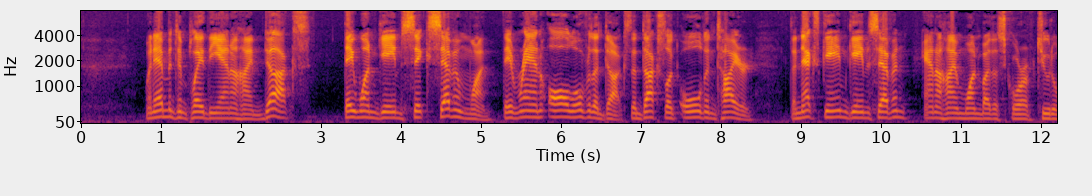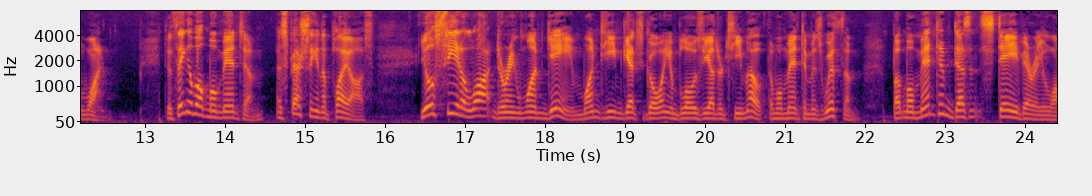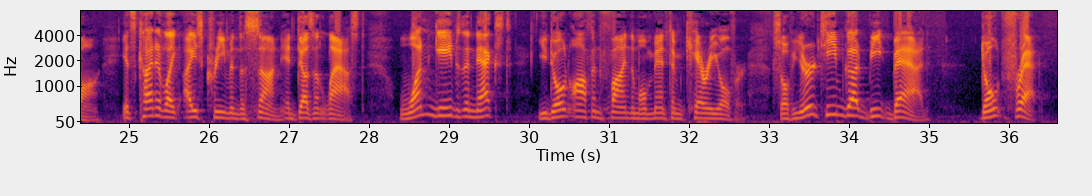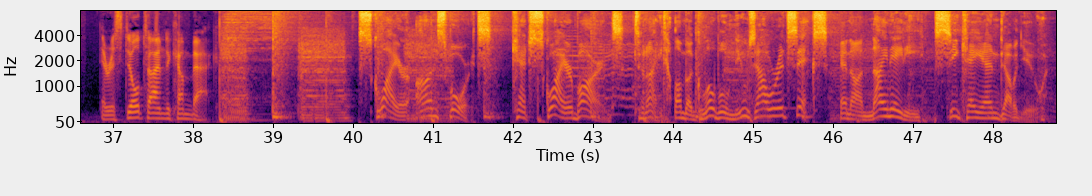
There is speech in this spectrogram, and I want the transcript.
When Edmonton played the Anaheim Ducks, they won game 6 7 1. They ran all over the Ducks. The Ducks looked old and tired. The next game, game 7, Anaheim won by the score of 2 to 1. The thing about momentum, especially in the playoffs, you'll see it a lot during one game. One team gets going and blows the other team out. The momentum is with them. But momentum doesn't stay very long. It's kind of like ice cream in the sun, it doesn't last. One game to the next, you don't often find the momentum carry over. So if your team got beat bad, don't fret. There is still time to come back. Squire on Sports. Catch Squire Barnes tonight on the Global News Hour at 6 and on 980 CKNW.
